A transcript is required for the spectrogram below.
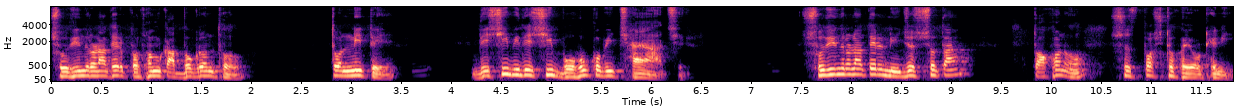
সুধীন্দ্রনাথের প্রথম কাব্যগ্রন্থ, তন্নিতে দেশি বিদেশি বহু কবির ছায়া আছে। সুধীন্দ্রনাথের নিজস্বতা তখনও সুস্পষ্ট হয়ে ওঠেনি।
